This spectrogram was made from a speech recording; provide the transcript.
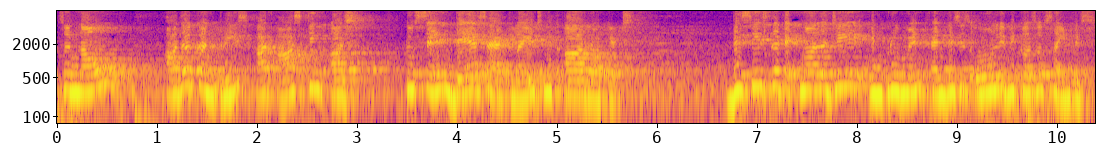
So now other countries are asking us to send their satellites with our rockets. This is the technology improvement and this is only because of scientists.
